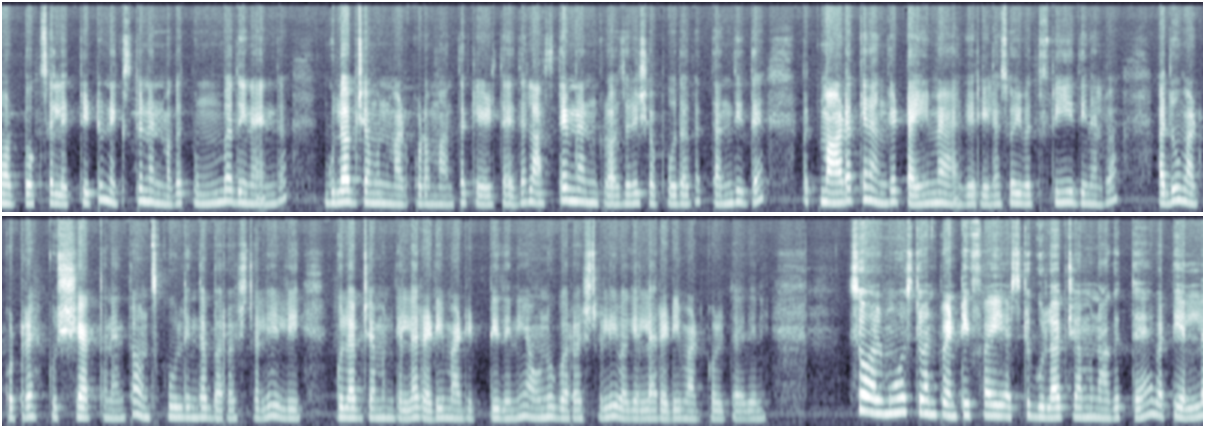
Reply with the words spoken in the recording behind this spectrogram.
ಹಾಟ್ ಬಾಕ್ಸಲ್ಲಿ ಎತ್ತಿಟ್ಟು ನೆಕ್ಸ್ಟು ನನ್ನ ಮಗ ತುಂಬ ದಿನದಿಂದ ಗುಲಾಬ್ ಜಾಮೂನ್ ಮಾಡಿಕೊಡಮ್ಮ ಅಂತ ಕೇಳ್ತಾ ಇದ್ದೆ. ಲಾಸ್ಟ್ ಟೈಮ್ ನಾನು ಗ್ರಾಸರಿ ಶಾಪ್ ಹೋದಾಗ ತಂದಿದ್ದೆ ಬಟ್ ಮಾಡೋಕ್ಕೆ ನನಗೆ ಟೈಮೇ ಆಗಿರಲಿಲ್ಲ. ಸೊ ಇವತ್ತು ಫ್ರೀ ಇದ್ದೀನಲ್ವ ಅದು ಮಾಡಿಕೊಟ್ರೆ ಖುಷಿ ಆಗ್ತಾನೆ ಅಂತ ಅವ್ನು ಸ್ಕೂಲಿಂದ ಬರೋ ಅಷ್ಟರಲ್ಲಿ ಇಲ್ಲಿ ಗುಲಾಬ್ ಜಾಮೂನ್ಗೆಲ್ಲ ರೆಡಿ ಮಾಡಿ ಇಟ್ಟಿದ್ದೀನಿ ಅವನು ಬರೋ ಅಷ್ಟರಲ್ಲಿ ಇವಾಗೆಲ್ಲ ರೆಡಿ ಮಾಡ್ಕೊಳ್ತಾ ಇದ್ದೀನಿ. ಸೊ ಆಲ್ಮೋಸ್ಟ್ ಒಂದು ಟ್ವೆಂಟಿ ಫೈವ್ ಅಷ್ಟು ಗುಲಾಬ್ ಜಾಮೂನ್ ಆಗುತ್ತೆ ಬಟ್ ಎಲ್ಲ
